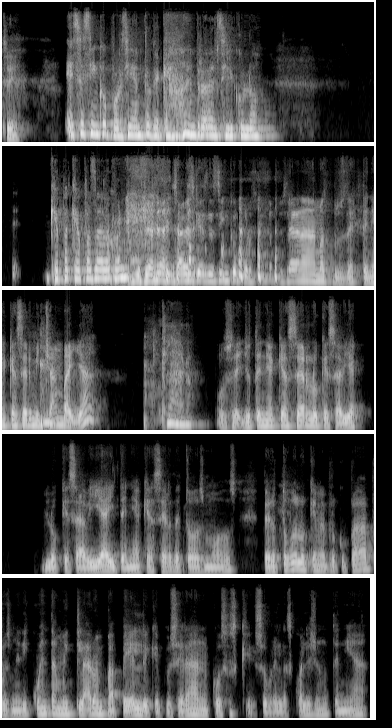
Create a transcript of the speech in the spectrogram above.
Sí. Ese 5% que quedó dentro del círculo, ¿qué, ¿qué ha pasado con él? Pues sabes que ese 5% pues era nada más, pues tenía que hacer mi chamba y ya. Claro. O sea, yo tenía que hacer lo que sabía, lo que sabía y tenía que hacer de todos modos, pero todo lo que me preocupaba, pues me di cuenta muy claro en papel de que pues eran cosas que sobre las cuales yo no tenía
